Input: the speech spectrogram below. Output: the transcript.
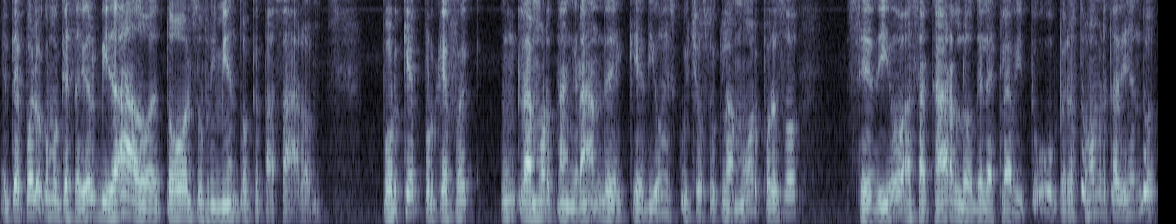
Este pueblo como que se había olvidado de todo el sufrimiento que pasaron. ¿Por qué? Porque fue un clamor tan grande que Dios escuchó su clamor. Por eso se dio a sacarlo de la esclavitud. Pero estos hombres están diciendo,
